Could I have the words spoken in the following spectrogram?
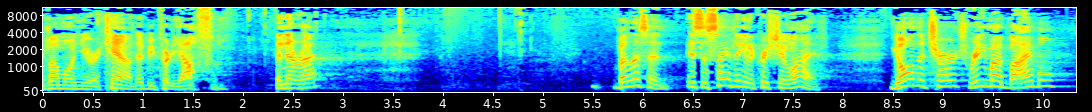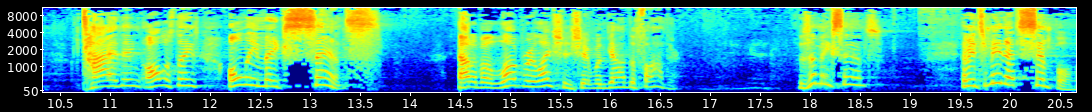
If I'm on your account, that'd be pretty awesome. Isn't that right? But listen, it's the same thing in a Christian life. Going to church, reading my Bible, tithing, all those things only make sense out of a love relationship with God the Father. Does that make sense? I mean, to me, that's simple.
